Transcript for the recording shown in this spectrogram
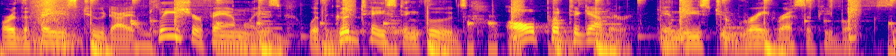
or the Phase 2 diet. Please your families with good tasting foods, all put together in these two great recipe books.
